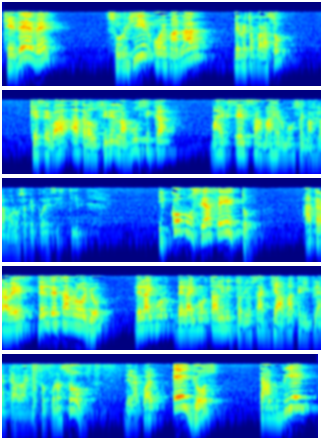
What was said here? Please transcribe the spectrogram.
que debe surgir o emanar de nuestro corazón, que se va a traducir en la música más excelsa, más hermosa y más glamorosa que puede existir. ¿Y cómo se hace esto? A través del desarrollo de la, de la inmortal y victoriosa llama triple ancada en nuestro corazón, de la cual ellos también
